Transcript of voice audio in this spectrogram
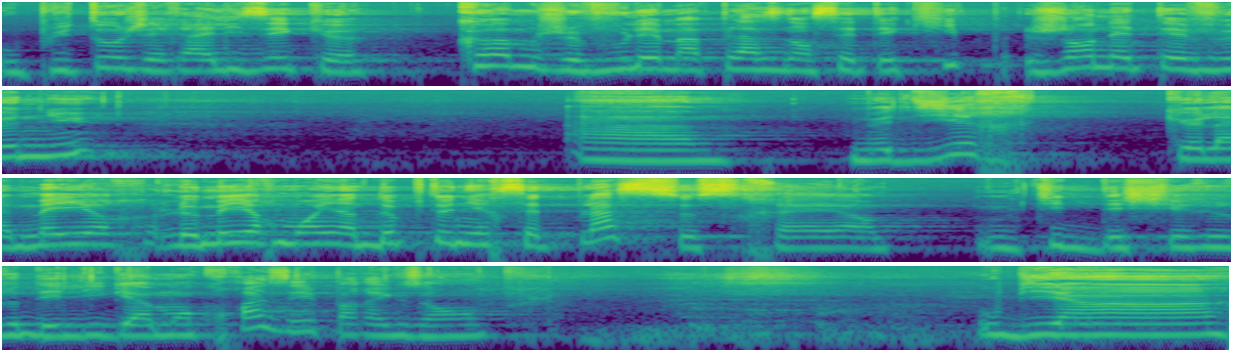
ou plutôt j'ai réalisé que comme je voulais ma place dans cette équipe, j'en étais venue à me dire que le meilleur moyen d'obtenir cette place, ce serait une petite déchirure des ligaments croisés, par exemple, ou bien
